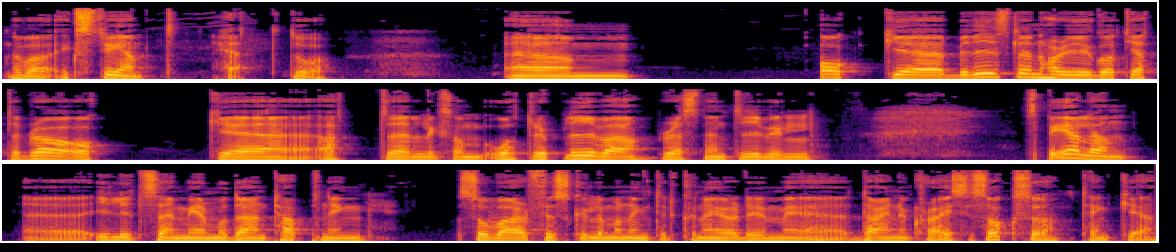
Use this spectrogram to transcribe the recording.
Det var extremt hett då. Ehm, och uh, bevisligen har det ju gått jättebra och att eh, liksom återuppliva Resident Evil-spelen eh, i lite så mer modern tappning. Så varför skulle man inte kunna göra det med Dino Crisis också, tänker jag.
